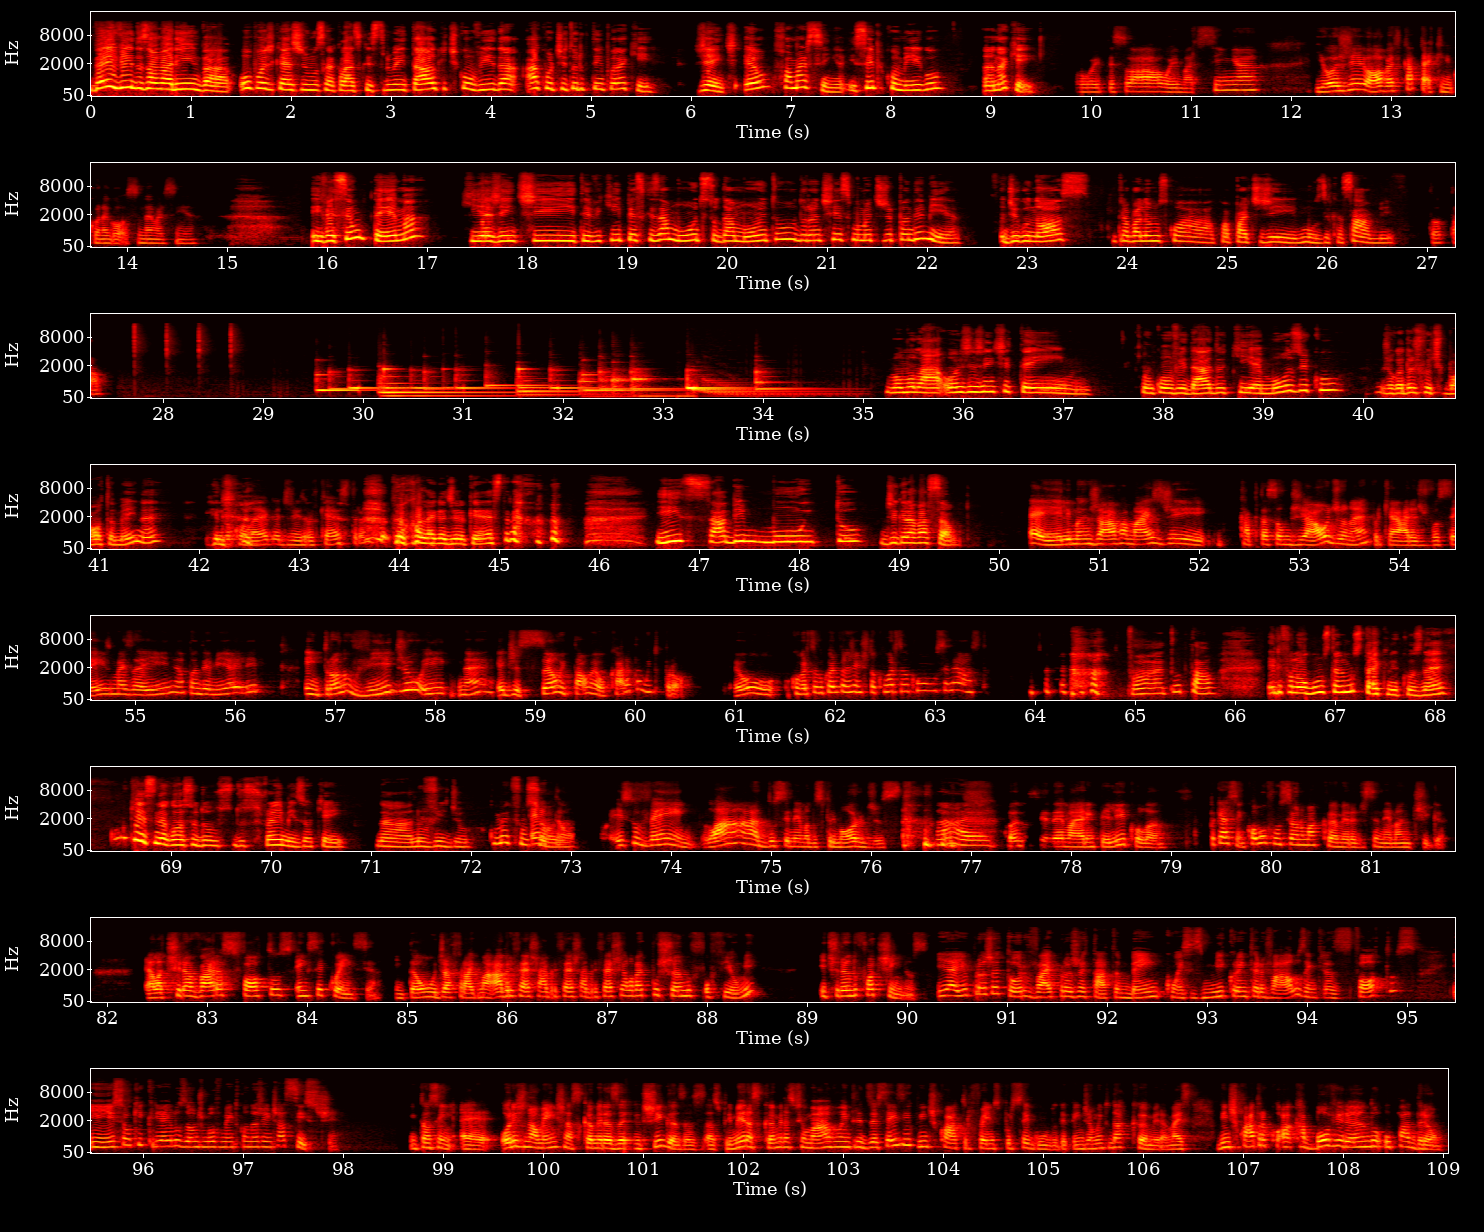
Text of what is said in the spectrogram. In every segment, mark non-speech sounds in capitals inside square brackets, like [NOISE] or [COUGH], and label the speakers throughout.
Speaker 1: Bem-vindos ao Marimba, o podcast de música clássica instrumental que te convida a curtir tudo que tem por aqui. Gente, eu sou a Marcinha e sempre comigo, Ana Kay.
Speaker 2: Oi, pessoal. Oi, Marcinha. E hoje, ó, vai ficar técnico o negócio, né, Marcinha?
Speaker 1: E vai ser um tema que a gente teve que pesquisar muito, estudar muito durante esse momento de pandemia. Eu digo nós que trabalhamos com a, com a parte de música, sabe?
Speaker 2: Total.
Speaker 1: Vamos lá, hoje a gente tem um convidado que é músico, jogador de futebol também, né?
Speaker 2: Ele... Meu colega de orquestra. [LAUGHS]
Speaker 1: Meu colega de orquestra. [LAUGHS] e sabe muito de gravação.
Speaker 2: É, e ele manjava mais de captação de áudio, né? Porque é a área de vocês, mas aí na pandemia ele entrou no vídeo e, né, edição e tal, meu, o cara tá muito pró. Eu conversando com ele, falei, gente, tô conversando com um cineasta. [LAUGHS]
Speaker 1: Pô, é total. Ele falou alguns termos técnicos, né? Como que é esse negócio dos, dos frames, ok, na, no vídeo? Como é que funciona?
Speaker 2: Então, isso vem lá do cinema dos primórdios.
Speaker 1: Ah, é. [LAUGHS]
Speaker 2: Quando o cinema era em película. Porque assim, como funciona uma câmera de cinema antiga? Ela tira várias fotos em sequência. Então, o diafragma abre, fecha, abre, fecha, abre, fecha, e ela vai puxando o filme e tirando fotinhos. E aí o projetor vai projetar também com esses microintervalos entre as fotos, e isso é o que cria a ilusão de movimento quando a gente assiste. Então, assim, é, originalmente as câmeras antigas, as, as, primeiras câmeras filmavam entre 16 e 24 frames por segundo, dependia muito da câmera, mas 24 acabou virando o padrão.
